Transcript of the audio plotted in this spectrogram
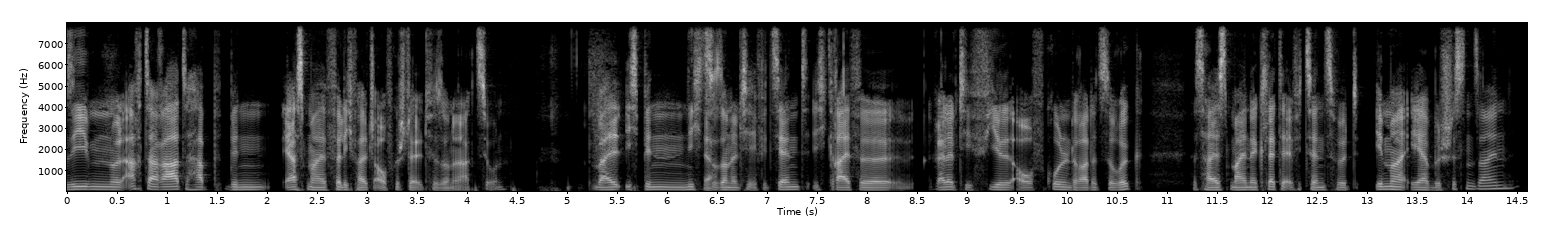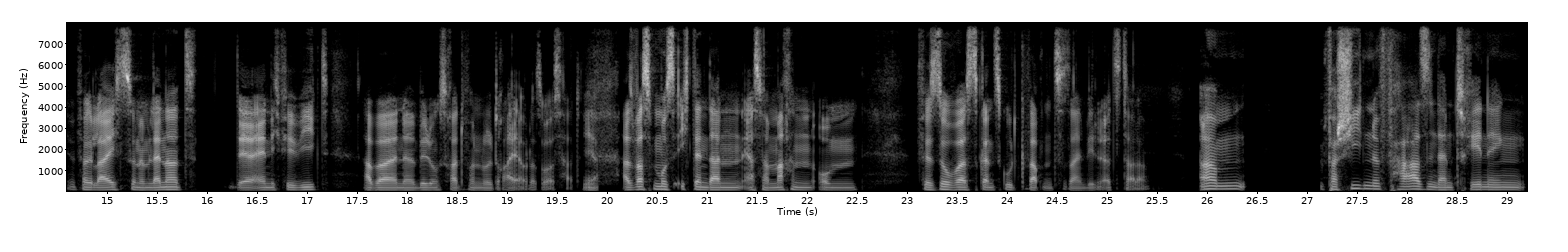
07, 08er Rate habe, bin erstmal völlig falsch aufgestellt für so eine Aktion. Weil ich bin nicht Ja. so sonderlich effizient. Ich greife relativ viel auf Kohlenhydrate zurück. Das heißt, meine Klettereffizienz wird immer eher beschissen sein im Vergleich zu einem Lennart, der ähnlich viel wiegt, aber eine Bildungsrate von 0,3 oder sowas hat. Ja. Also was muss ich denn dann erstmal machen, um für sowas ganz gut gewappnet zu sein wie den Ötztaler? Ähm, verschiedene Phasen in deinem Training,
